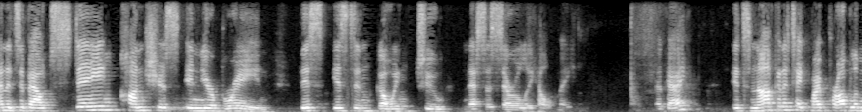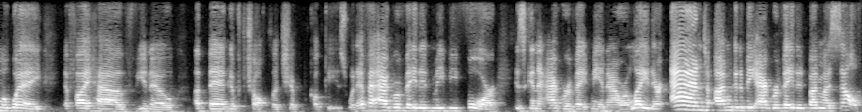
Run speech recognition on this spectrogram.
And it's about staying conscious in your brain. This isn't going to necessarily help me. Okay? It's not going to take my problem away if I have, you know, a bag of chocolate chip cookies. Whatever aggravated me before is going to aggravate me an hour later. And I'm going to be aggravated by myself,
